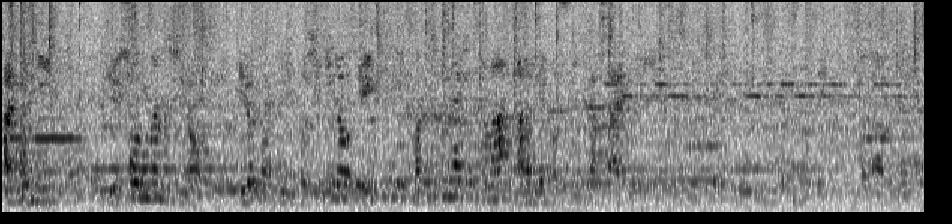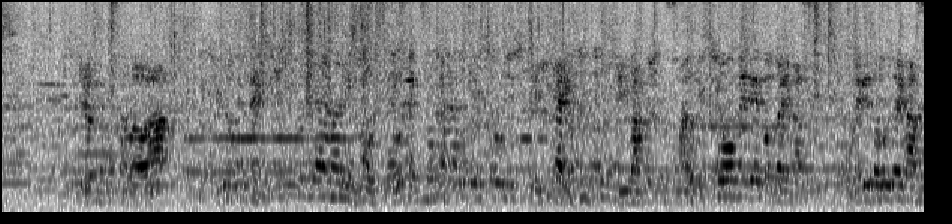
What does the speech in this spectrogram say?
はじめに優勝馬主の弘前俊弘 HB 株式会社様前でお進みください。ビクトリアマイルのストレートメダルで勝利して以来 G13 勝目でございます。おめでとうございます。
